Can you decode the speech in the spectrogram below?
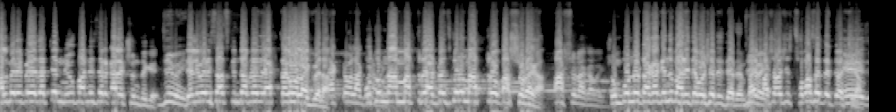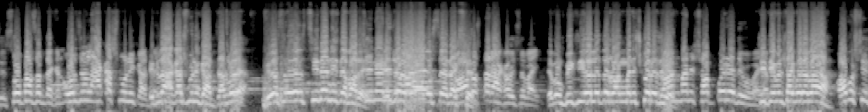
আলমারি পেয়ে যাচ্ছেন নিউ ফার্নিচার কালেকশন থেকে। জি ভাই। ডেলিভারি চার্জ কিন্তু আপনাদের 1 টাকাও লাগবে না। একটাও লাগবে প্রথম নাম মাত্র অ্যাডভান্স করে মাত্র 500 টাকা। 500 টাকা ভাই। সম্পূর্ণ টাকা কিন্তু বাড়িতে বসে দিতে পারবেন। ভাই ভাই। পাশাপাশি সোফা সেট দেখতে পাচ্ছি দেখেন অরিজিনাল আকাশমণি কাঠ। এগুলো আকাশমণি কাঠ মানে বৃহস্পতিবার চীনা নিতে পারে। চিনা নিতে পারে, অবস্থায় রাখছে। অবস্থা রাখা হয়েছে ভাই। এবং বিক্রি হলে তো রং মানিশ করে রং মানে সব করে দেবো ভাই। টি টেবিল থাকবে না ভাই অবশ্যই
